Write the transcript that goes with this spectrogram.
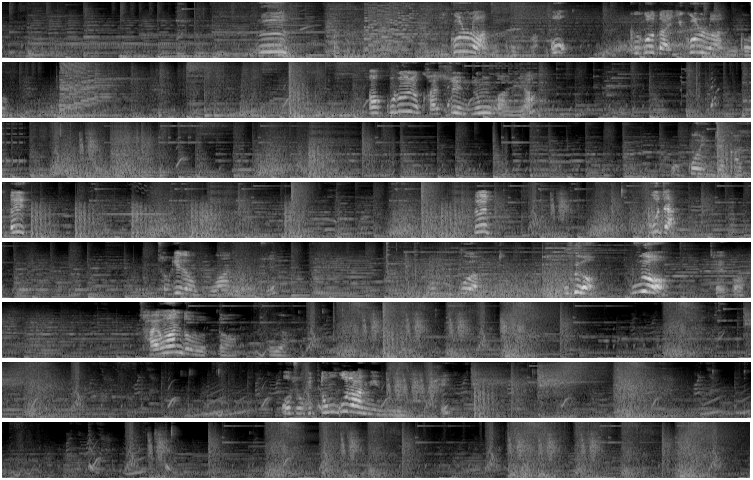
수 있는 거 아니야? 먹고 이제 가. 으이. 끝. 보자. 저기가 뭐 하는 거지? 어, 뭐야? 뭐야? 뭐야? 대박. 잘 만들었다. 뭐야? 어, 저기 동그라미 있는 거지?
